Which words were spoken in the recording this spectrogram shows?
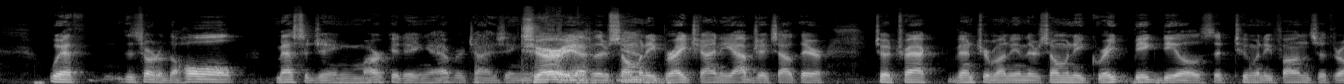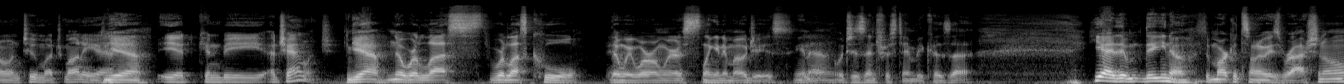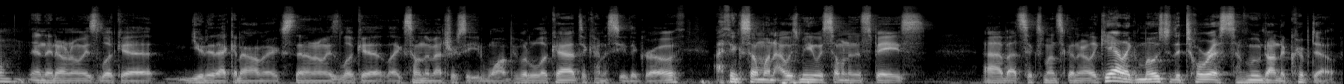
with the sort of the whole messaging, marketing, advertising. Sure, yeah. There's so yeah. many bright, shiny objects out there to attract venture money, and there's so many great big deals that too many funds are throwing too much money at. Yeah, it can be a challenge. Yeah, no, we're less we're less cool yeah. than we were when we were slinging emojis, you know, which is interesting because. Uh, yeah, the, the, you know the market's not always rational, and they don't always look at unit economics. They don't always look at like some of the metrics that you'd want people to look at to kind of see the growth. I think someone I was meeting with someone in the space uh, about six months ago, and they're like, "Yeah, like most of the tourists have moved on to crypto."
